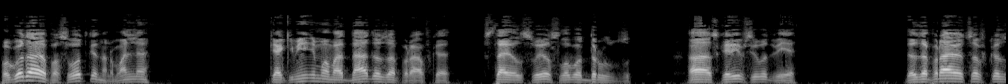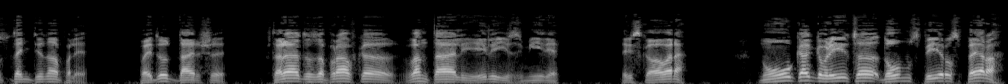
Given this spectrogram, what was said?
Погода по сводке нормальная. Как минимум одна дозаправка вставил свое слово «друз», а, скорее всего, две. Да заправятся в Константинополе. Пойдут дальше. Вторая дозаправка в Анталии или Измире. Рискованно. Ну, как говорится, дом спирус пера.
